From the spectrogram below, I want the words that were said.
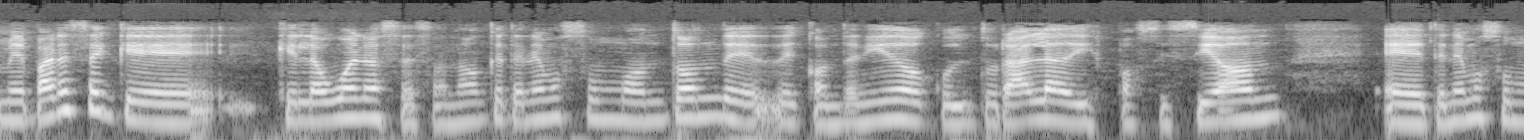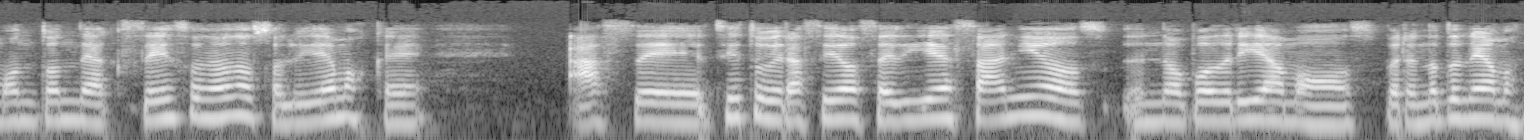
me parece que, que, lo bueno es eso, ¿no? Que tenemos un montón de, contenido cultural a disposición, eh, tenemos un montón de acceso, no nos olvidemos que hace, si esto hubiera sido hace 10 años, no podríamos, pero no tendríamos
